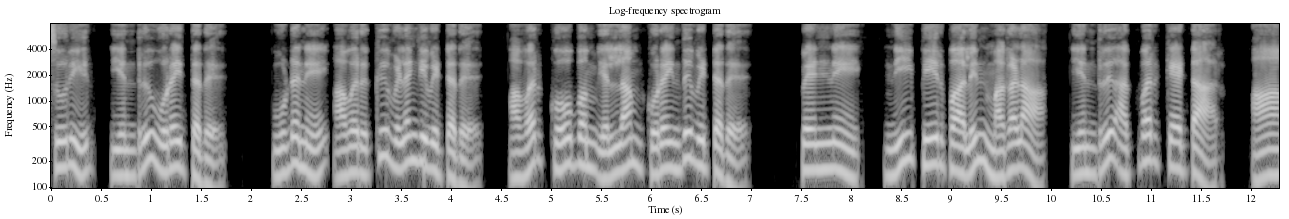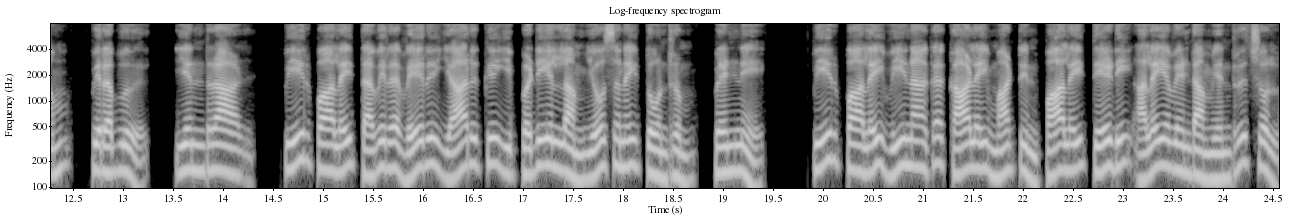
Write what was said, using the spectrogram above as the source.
சுரீர் என்று உரைத்தது. உடனே அவருக்கு விளங்கிவிட்டது. அவர் கோபம் எல்லாம் குறைந்து விட்டது. பெண்ணே நீ பீர்பாலின் மகளா என்று அக்பர் கேட்டார். ஆம் பிரபு என்றாள் பீர்பாலை தவிர வேறு யாருக்கு இப்படியெல்லாம் யோசனை தோன்றும் பெண்ணே. பீர்பாலை வீணாக காளை மாட்டின் பாலை தேடி அலைய வேண்டாம் என்று சொல்.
